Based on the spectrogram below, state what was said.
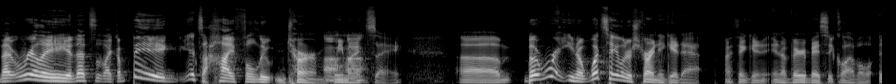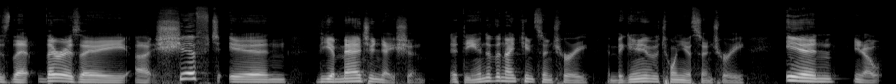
That really that's like a big, it's a highfalutin term, we Uh-huh. might say. Um, but right, you know what Saler's trying to get at, I think, in, in a very basic level, is that there is a, uh shift in the imagination at the end of the 19th century and beginning of the 20th century in you know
